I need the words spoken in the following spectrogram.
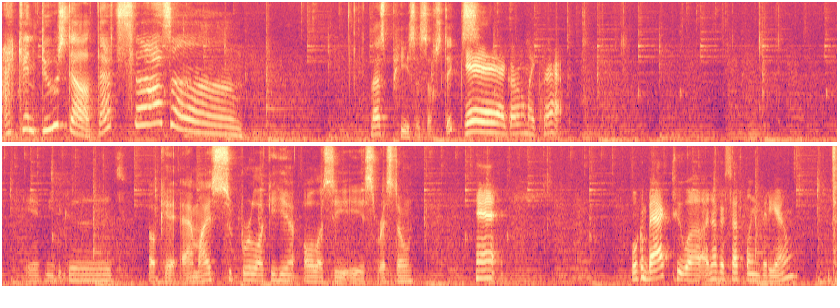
I can do stuff. That's awesome. Last pieces of sticks. Yeah, I got all my crap. Give me the goods. Okay, am I super lucky here? All I see is redstone. Heh. Welcome back to uh, another SethBling video.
